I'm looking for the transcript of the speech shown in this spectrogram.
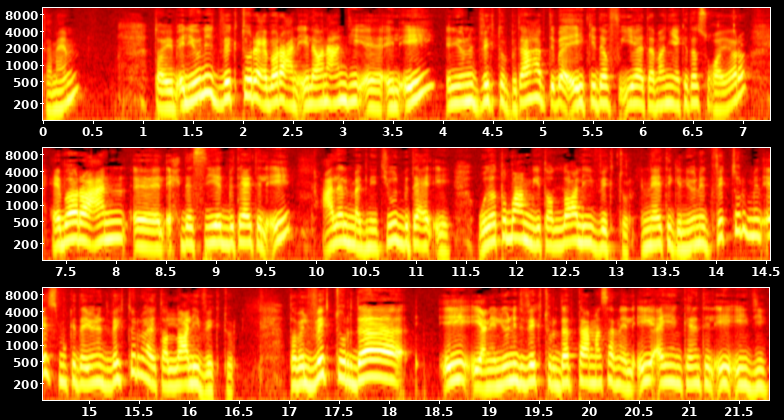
تمام؟ طيب ال unit vector عبارة عن إيه؟ لو أنا عندي ال A ال unit vector بتاعها بتبقى إيه كده فوقيها 8 كده صغيرة عبارة عن آه، الإحداثيات بتاعة ال A على ال magnitude بتاع ال A وده طبعا بيطلع لي vector الناتج ال unit vector من اسمه كده unit vector هيطلع لي vector. طب ال vector ده إيه يعني ال unit vector ده بتاع مثلا ال A ايا كانت ال A A دي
